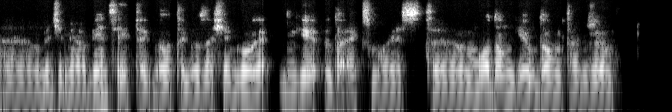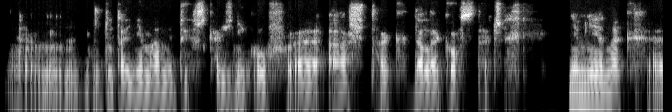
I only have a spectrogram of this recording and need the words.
e, będzie miała więcej tego, tego zasięgu. Giełda Exmo jest e, młodą giełdą, także tutaj nie mamy tych wskaźników e, aż tak daleko wstecz. Niemniej jednak e,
